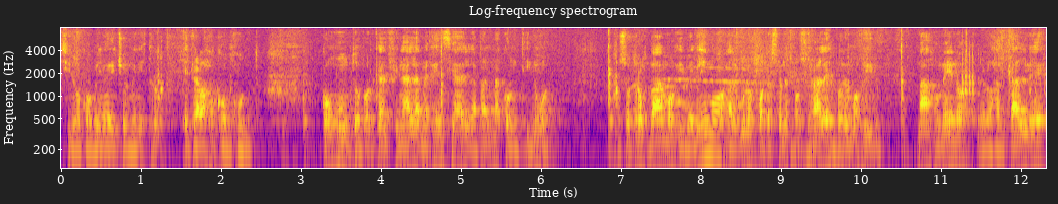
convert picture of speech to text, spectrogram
sino, como bien ha dicho el ministro, el trabajo conjunto. Conjunto, porque al final la emergencia en La Palma continúa. Nosotros vamos y venimos, algunos por razones personales podemos ir más o menos, pero los alcaldes,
